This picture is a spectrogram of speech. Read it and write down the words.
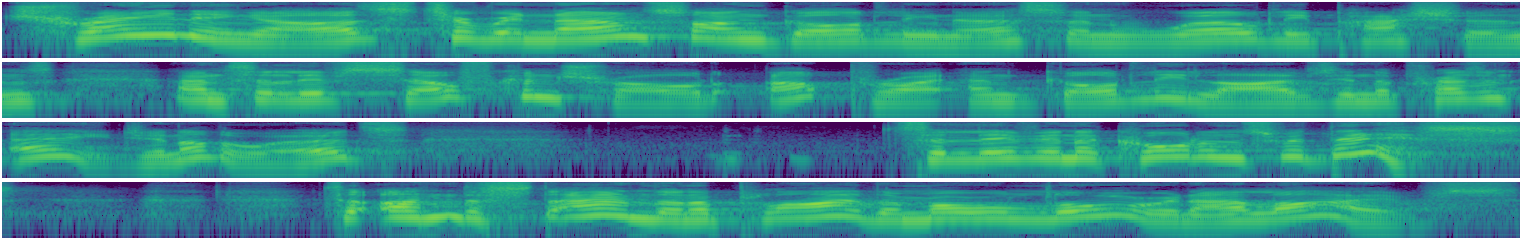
Training us to renounce ungodliness and worldly passions and to live self controlled, upright, and godly lives in the present age. In other words, to live in accordance with this, to understand and apply the moral law in our lives.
